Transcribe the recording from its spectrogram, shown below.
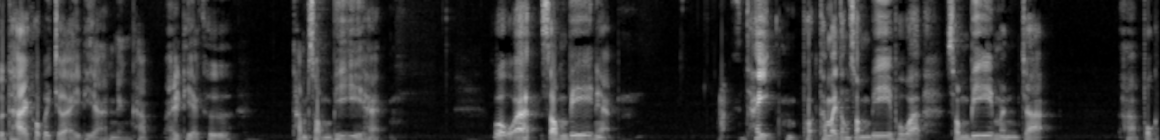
สุดท้ายเขาไปเจอไอเดียอันหนึ่งครับ ไอเดียคือทำซอมบี้ฮะบอกว่าซอมบี้เนี่ยให้ทำไมต้องซอมบี้เพราะว่าซอมบี้มันจะปก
